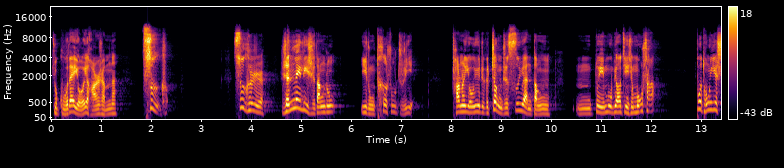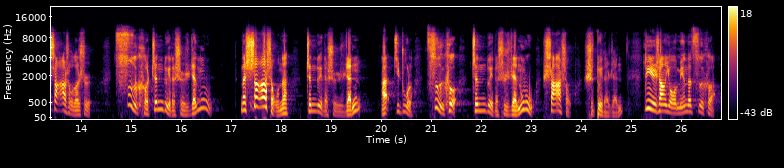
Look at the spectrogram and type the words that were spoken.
就古代有一行什么呢？刺客，刺客是人类历史当中一种特殊职业，常常由于这个政治私怨等，嗯，对目标进行谋杀。不同于杀手的是，刺客针对的是人物，那杀手呢，针对的是人啊。记住了，刺客针对的是人物，杀手是对的人。历史上有名的刺客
